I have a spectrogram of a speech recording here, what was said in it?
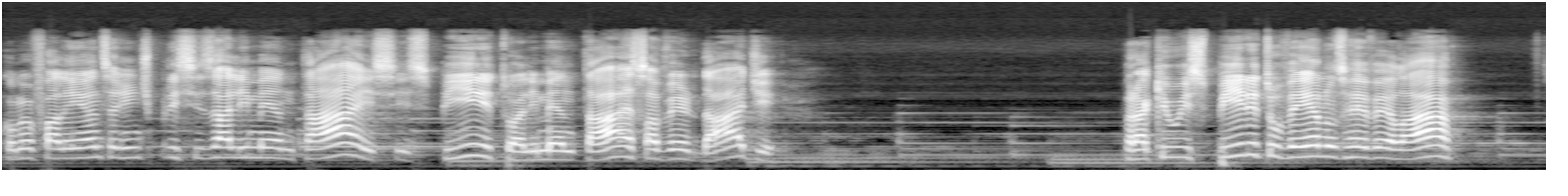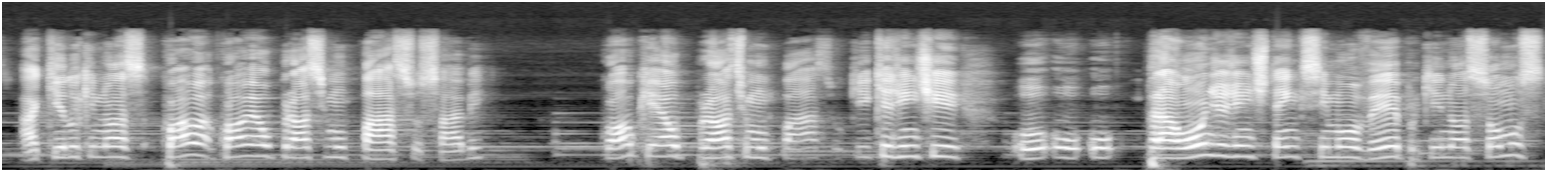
como eu falei antes, a gente precisa alimentar esse espírito, alimentar essa verdade, para que o espírito venha nos revelar aquilo que nós, qual, qual é o próximo passo, sabe? Qual que é o próximo passo? O que que a gente, o, o, o para onde a gente tem que se mover? Porque nós somos,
